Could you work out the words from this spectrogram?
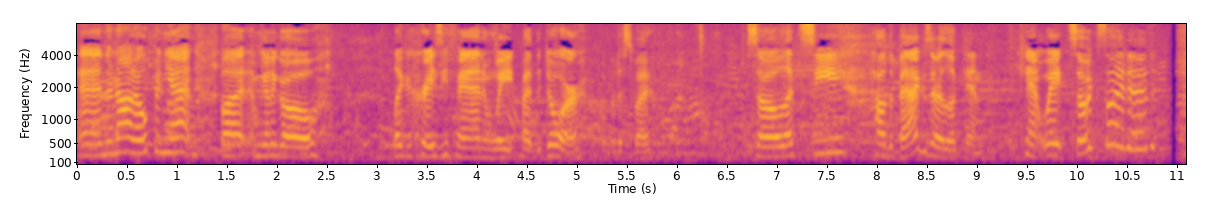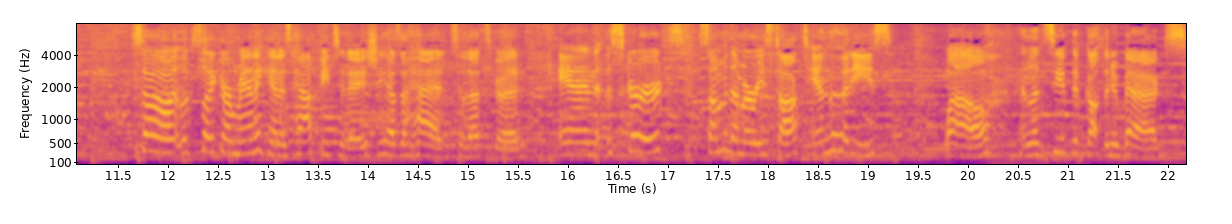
And they're not open yet, but I'm gonna go like a crazy fan and wait by the door over this way. So let's see how the bags are looking. Can't wait, so excited! So it looks like our mannequin is happy today. She has a head, so that's good. And the skirts, some of them are restocked, and the hoodies. Wow. And let's see if they've got the new bags.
